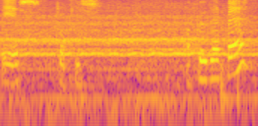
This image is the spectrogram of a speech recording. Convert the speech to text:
és csokis a közepe.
